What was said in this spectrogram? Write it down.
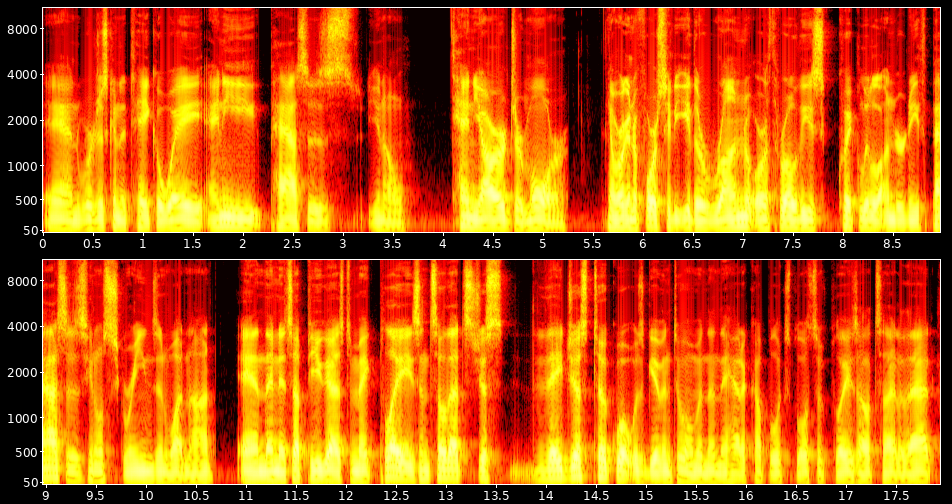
and we're just going to take away any passes, you know, 10 yards or more. And we're going to force you to either run or throw these quick little underneath passes, you know, screens and whatnot. And then it's up to you guys to make plays. And so that's just, they just took what was given to them, and then they had a couple explosive plays outside of that.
